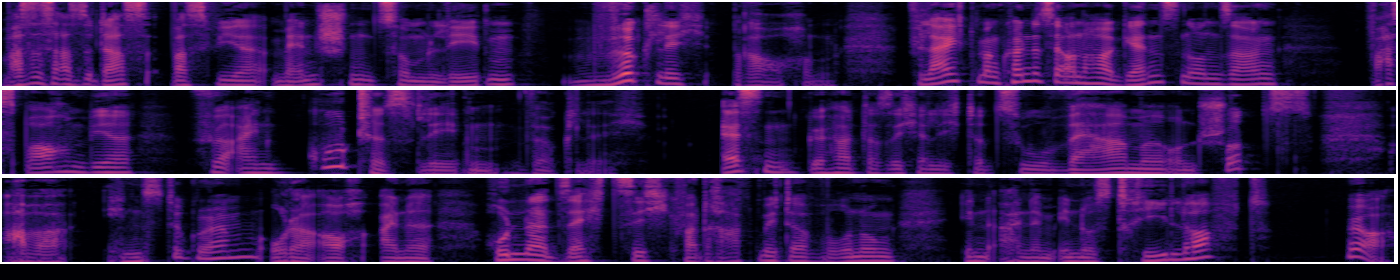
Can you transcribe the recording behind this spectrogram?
Was ist also das, was wir Menschen zum Leben wirklich brauchen? Vielleicht, man könnte es ja auch noch ergänzen und sagen, was brauchen wir für ein gutes Leben wirklich? Essen gehört da sicherlich dazu, Wärme und Schutz, aber Instagram oder auch eine 160 Quadratmeter Wohnung in einem Industrieloft? Ja,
